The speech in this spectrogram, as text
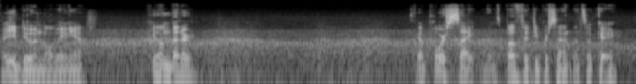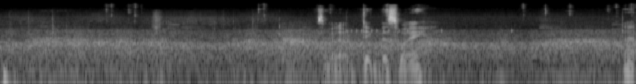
How you doing, Mulvania? Feeling better? Got poor sight. It's above 50%. That's okay. So I'm gonna dig this way. That.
